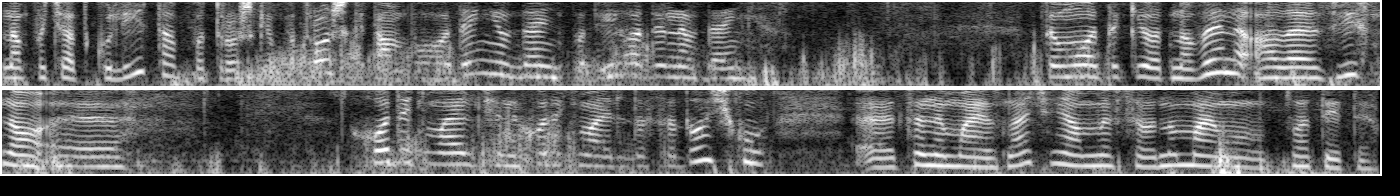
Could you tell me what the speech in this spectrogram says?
на початку літа, потрошки-потрошки, там по годині в день, по дві години в день. Тому такі от новини, але звісно, е, ходить мель чи не ходить мель до садочку, е, це не має значення, ми все одно маємо платити.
